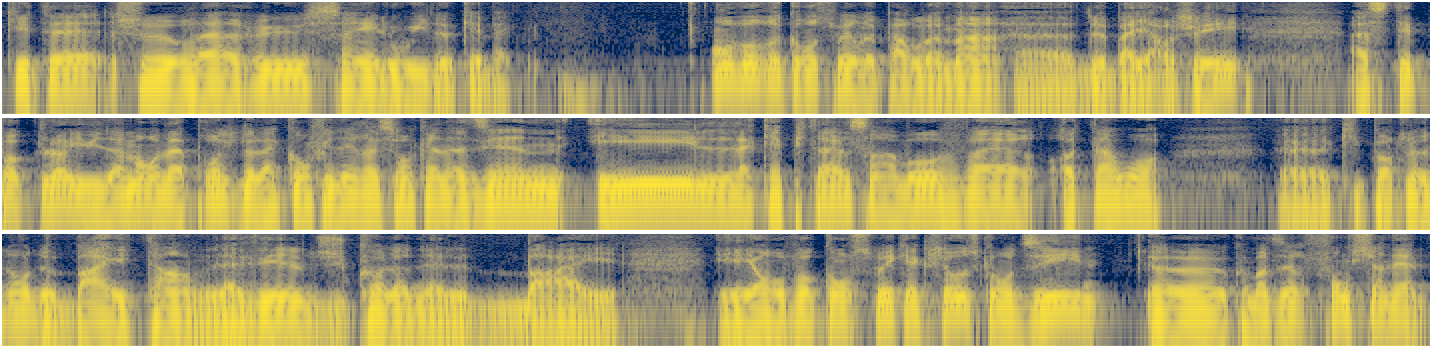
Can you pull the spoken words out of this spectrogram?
qui était sur la rue Saint-Louis de Québec. On va reconstruire le Parlement euh, de Bayargé. À cette époque-là, évidemment, on approche de la Confédération canadienne et la capitale s'en va vers Ottawa, euh, qui porte le nom de Bytown, la ville du colonel Bay. Et on va construire quelque chose qu'on dit, euh, comment dire, fonctionnel.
